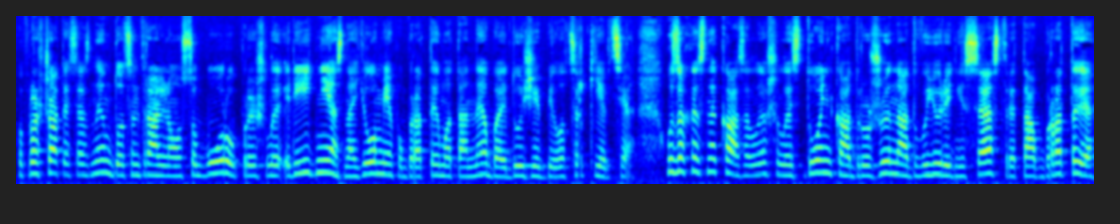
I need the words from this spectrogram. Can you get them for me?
Попрощатися з ним до центрального собору прийшли рідні, знайомі, побратими та небайдужі білоцерківці. У захисника залишились донька, дружина, двоюрідні сестри та брати.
